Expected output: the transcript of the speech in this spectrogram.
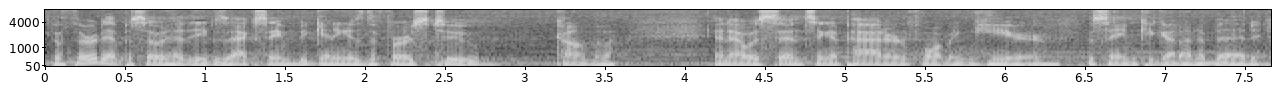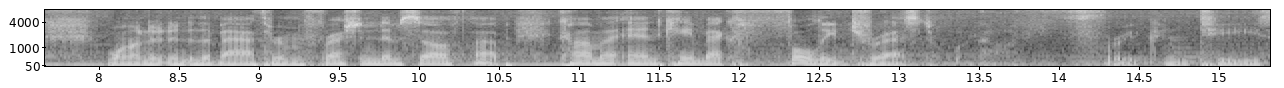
The third episode had the exact same beginning as the first two, comma, and I was sensing a pattern forming here. The same kid got out of bed, wandered into the bathroom, freshened himself up, comma, and came back fully dressed. Freaking tease.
